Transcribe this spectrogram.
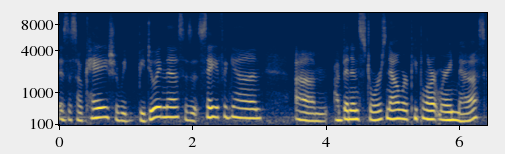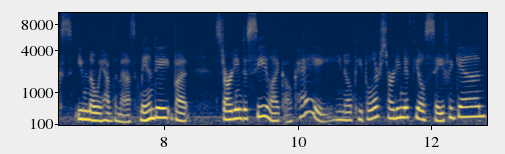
is this okay? Should we be doing this? Is it safe again? Um, I've been in stores now where people aren't wearing masks, even though we have the mask mandate, but starting to see like, okay, you know, people are starting to feel safe again.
